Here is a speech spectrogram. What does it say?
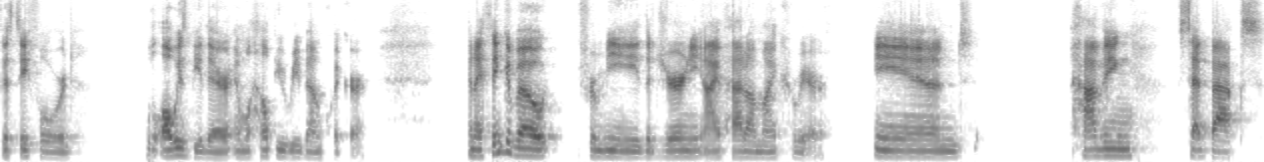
this day forward will always be there and will help you rebound quicker. And i think about for me the journey i've had on my career. And having setbacks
